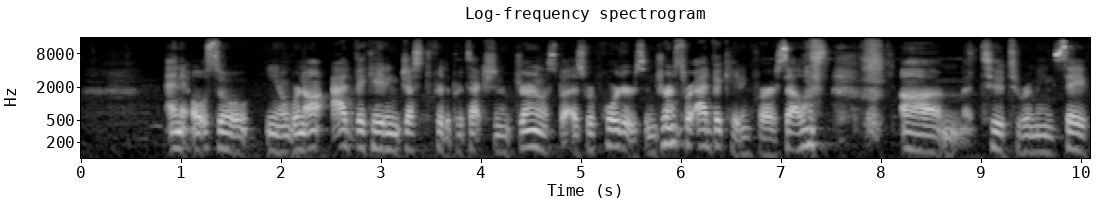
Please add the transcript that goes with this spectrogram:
and it also, you know, we're not advocating just for the protection of journalists, but as reporters and journalists, we're advocating for ourselves um, to to remain safe.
